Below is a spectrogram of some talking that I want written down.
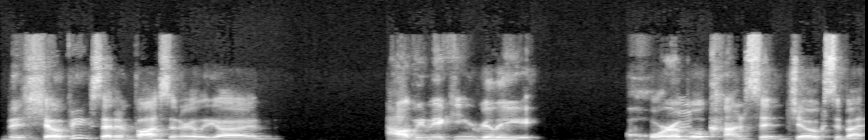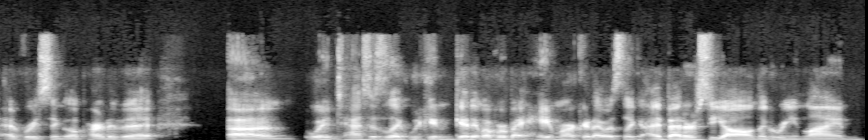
this show being set in Boston early on, I'll be making really horrible constant jokes about every single part of it. Um, when Tess is like, we can get him over by Haymarket, I was like, I better see y'all on the green line.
